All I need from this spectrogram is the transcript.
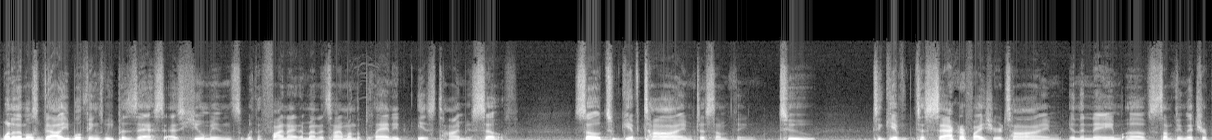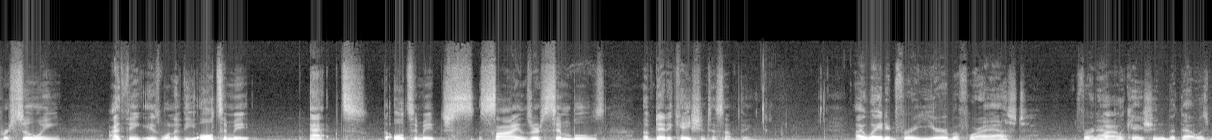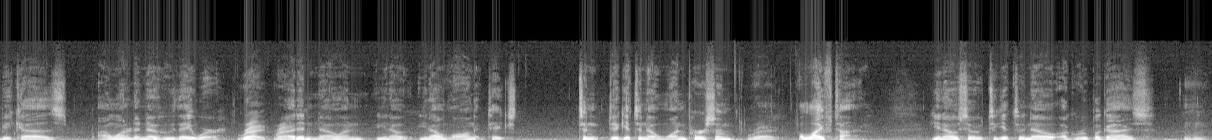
one of the most valuable things we possess as humans with a finite amount of time on the planet is time itself. So to give time to something, to to give to sacrifice your time in the name of something that you're pursuing, I think is one of the ultimate acts, the ultimate s- signs or symbols of dedication to something. I waited for a year before I asked for an Wow. application, but that was because I wanted to know who they were. Right, right. I didn't know, and you know, you know how long it takes to to get to know one person, Right. a lifetime. You know, so to get to know a group of guys, Mhm.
